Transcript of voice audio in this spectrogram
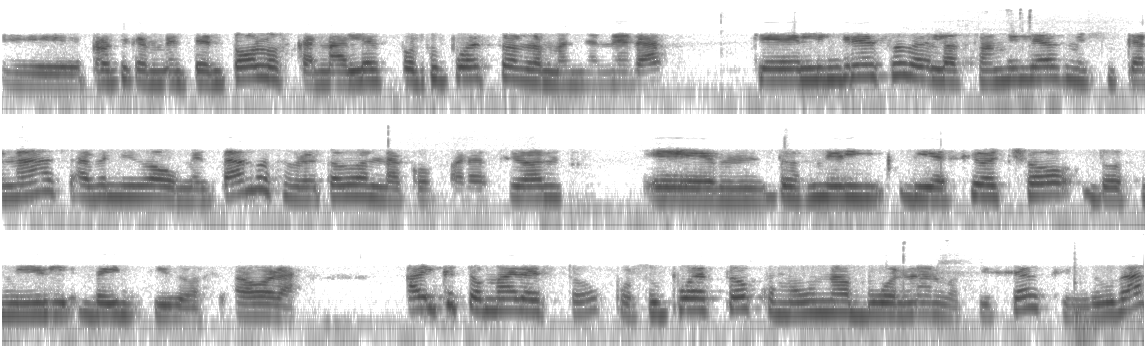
eh, prácticamente en todos los canales, por supuesto en la mañanera, que el ingreso de las familias mexicanas ha venido aumentando, sobre todo en la comparación eh, 2018-2022. Ahora, hay que tomar esto, por supuesto, como una buena noticia, sin duda,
